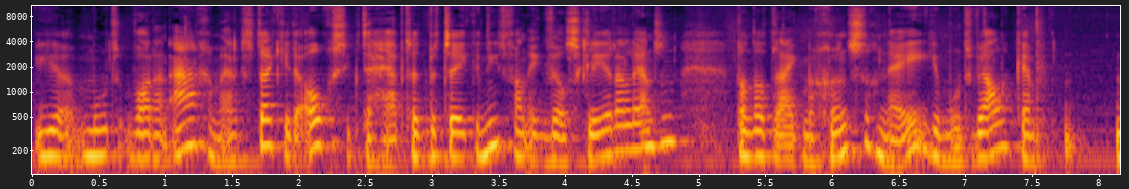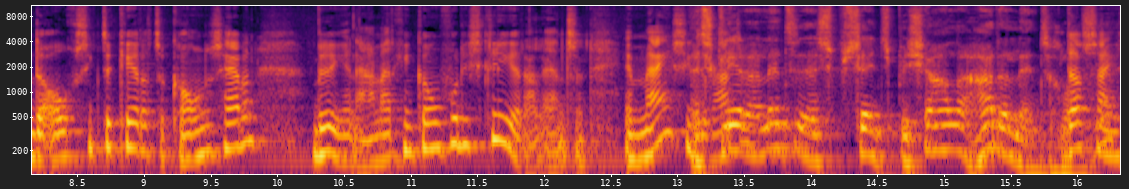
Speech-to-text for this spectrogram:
je moet worden aangemerkt dat je de oogziekte hebt. Het betekent niet van ik wil scleralenzen, want dat lijkt me gunstig. Nee, je moet wel de oogziekte keratoconus hebben. Wil je in aanmerking komen voor die scleralenzen. In mijn En situatie... sclera-lenzen zijn speciale harde lenzen, geloof Dat zijn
